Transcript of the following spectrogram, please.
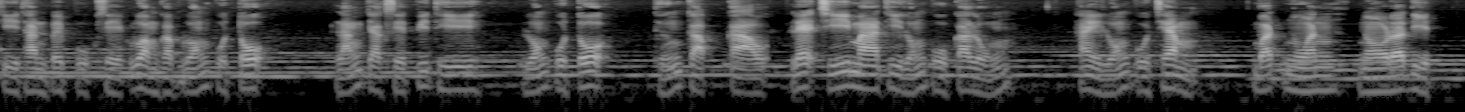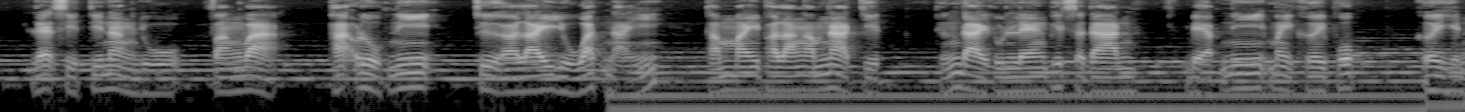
ที่ท่านไปปลูกเสกร่วมกับหลวงปู่โตหลังจากเสร็จพิธี หลวงปู่โตถึงกับกล่าวและชี้มาที่หลวงปู่กาหลง ให้หลวงปู่แช่ม วัดนวลนรดิต และสิทธิ์ที่นั่งอยู่ ฟังว่า พระรูปนี้ชื่ออะไรอยู่วัดไหนทำไมพลังอำนาจจิต ถึงได้รุนแรงพิสดารแบบนี้ไม่เคยพบ เคยเห็น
